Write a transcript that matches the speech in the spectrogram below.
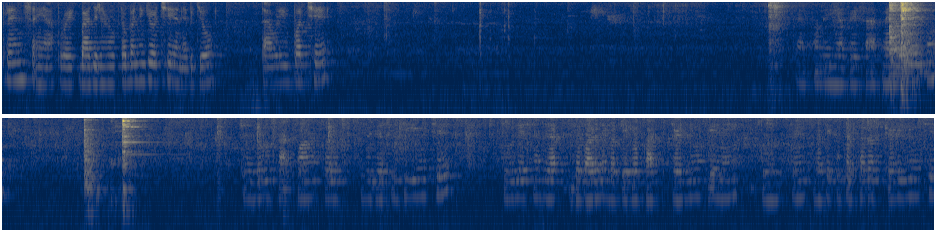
ફ્રેન્ડ્સ અહીંયા આપણો એક બાજરીનો રોટલો બની ગયો છે અને બીજો તાવડી ઉપર છે ત્યાં આપણે શાકને તો શાક પણ સરસ રીતે સીજી ગયું છે જોઈ લઈશું જરાક દબાવીને બટેકો કાટ ચડ્યું કે નહીં તો ફ્રેન્ડ્સ બકેટ પણ સરસ ચડી ગયું છે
